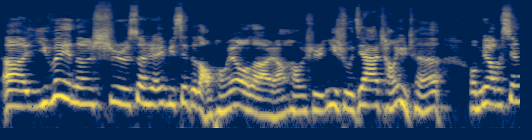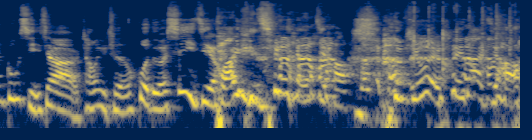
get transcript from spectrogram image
呃，一位呢是算是 ABC 的老朋友了，然后是艺术家常雨辰。我们要不先恭喜一下常雨辰获得新一届华语青年奖 评委会大奖，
